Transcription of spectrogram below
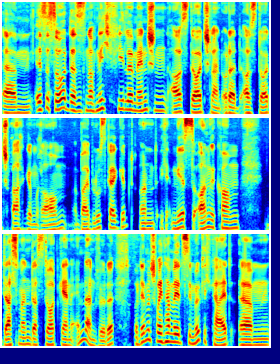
Ähm, ist es so, dass es noch nicht viele Menschen aus Deutschland oder aus deutschsprachigem Raum bei Blue Sky gibt und ich, mir ist zu Ohren gekommen, dass man das dort gerne ändern würde und dementsprechend haben wir jetzt die Möglichkeit, ähm,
